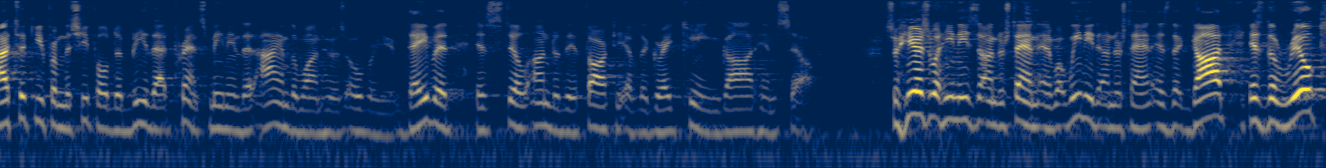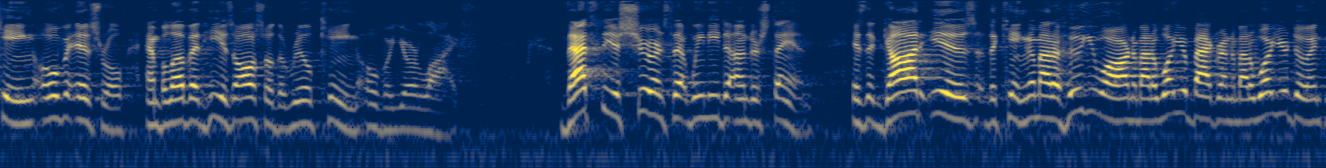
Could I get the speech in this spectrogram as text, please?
I took you from the sheepfold to be that prince, meaning that I am the one who is over you. David is still under the authority of the great king, God himself. So here's what he needs to understand, and what we need to understand is that God is the real king over Israel, and beloved, he is also the real king over your life. That's the assurance that we need to understand is that God is the king. No matter who you are, no matter what your background, no matter what you're doing,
